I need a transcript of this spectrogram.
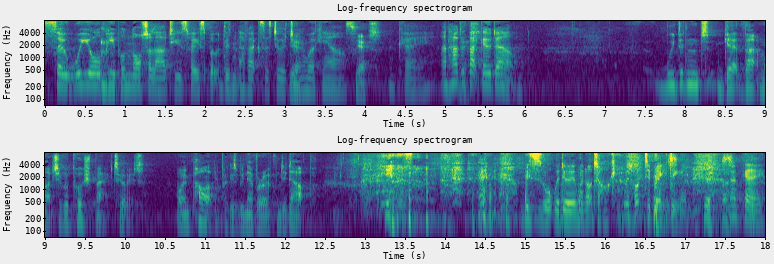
So were your people not allowed to use Facebook, didn't have access to it during Yeah. working hours? Yes. Okay. And how did Yes. that go down? We didn't get that much of a pushback to it. I mean, partly because we never opened it up. Yes. this is what we're doing. We're not talking. We're not debating it. Okay.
